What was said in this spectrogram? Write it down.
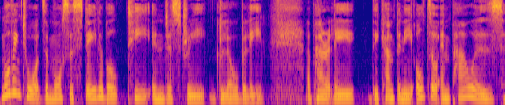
moving towards a more sustainable tea industry globally. Apparently, the company also empowers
